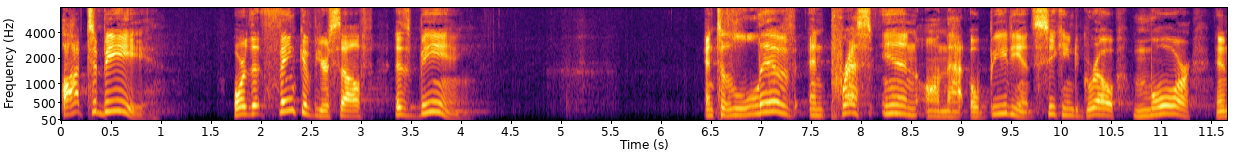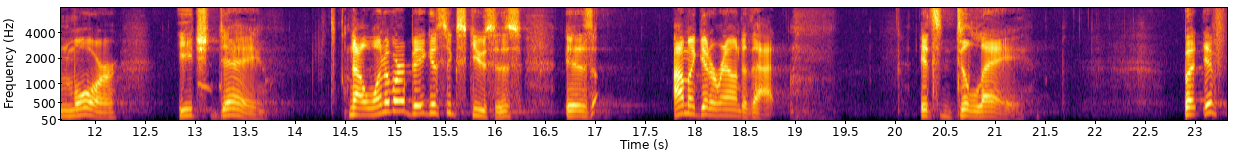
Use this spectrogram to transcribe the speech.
ought to be, or that think of yourself as being and to live and press in on that obedience, seeking to grow more and more each day. Now, one of our biggest excuses is I'm going to get around to that. It's delay. But if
